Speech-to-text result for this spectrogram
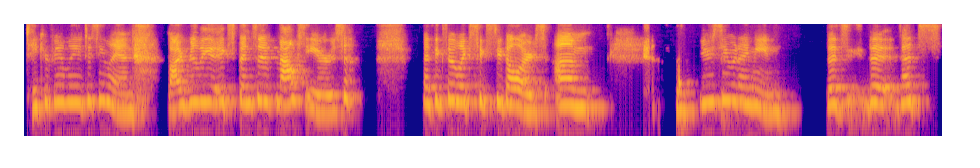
Take your family to Disneyland, buy really expensive mouse ears. I think they're like $60. Um, you see what I mean? That's the that's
